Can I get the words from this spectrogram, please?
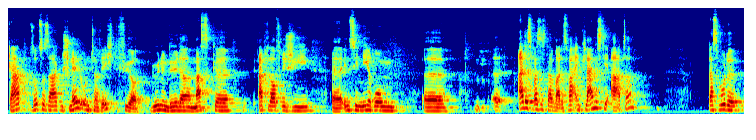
gab sozusagen Schnellunterricht für Bühnenbilder, Maske, Ablaufregie, äh, Inszenierung, äh, äh, alles, was es da war. Das war ein kleines Theater das wurde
